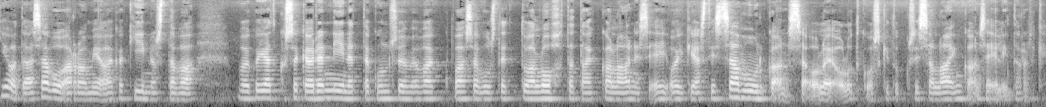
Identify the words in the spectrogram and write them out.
Joo, tämä savuaromi on aika kiinnostava. Voiko jatkossa käydä niin, että kun syömme vaikka savustettua lohta tai kalaa, niin se ei oikeasti savun kanssa ole ollut kosketuksissa lainkaan se elintarvike?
